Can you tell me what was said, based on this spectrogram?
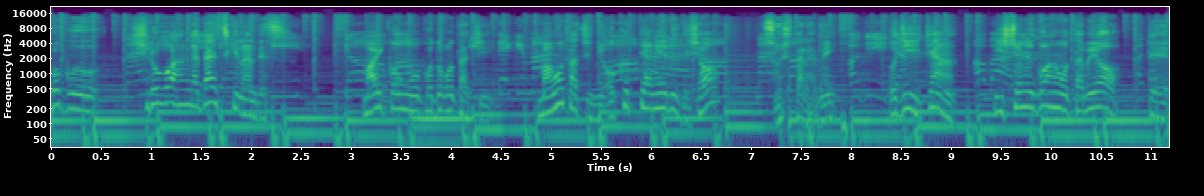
僕白ご飯が大好きなんです。マイコンを子供たち孫たちに送ってあげるでしょ。そしたらねおじいちゃん一緒にご飯を食べようって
